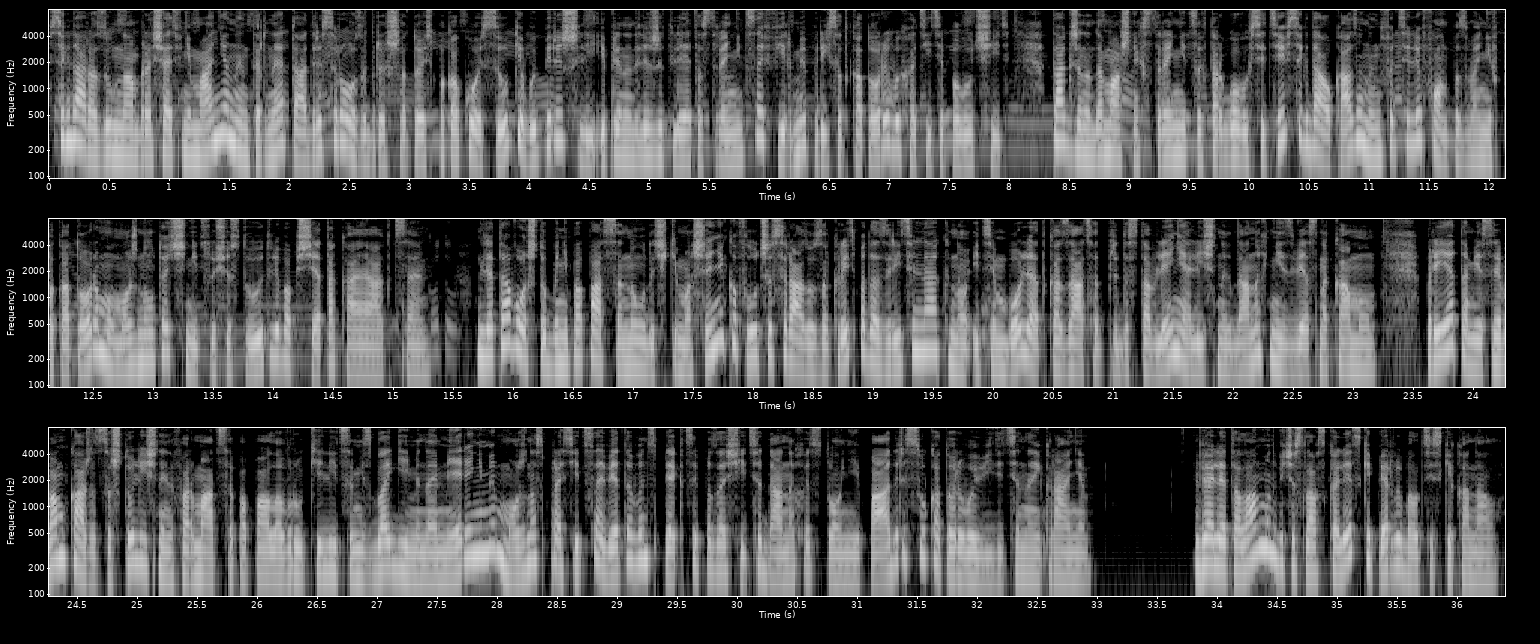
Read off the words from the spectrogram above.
Всегда разумно обращать внимание на интернет-адрес розыгрыша, то есть по какой ссылке вы перешли и принадлежит ли эта страница фирме, приз от которой вы хотите получить. Также на домашних страницах торговых сетей всегда указан инфотелефон, позвонив по которому можно уточнить, существует ли вообще такая акция. Для того, чтобы не попасться на удочки мошенников, лучше сразу закрыть подозрительное окно и тем более отказаться от предоставления личных данных неизвестно кому. При этом, если вам кажется, что личная информация попала в руки лицам с благими намерениями, можно спросить совета в инспекции по защите данных Эстонии по адресу, который вы видите на экране. Виолетта Ланман, Вячеслав Скалецкий, Первый Балтийский канал.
